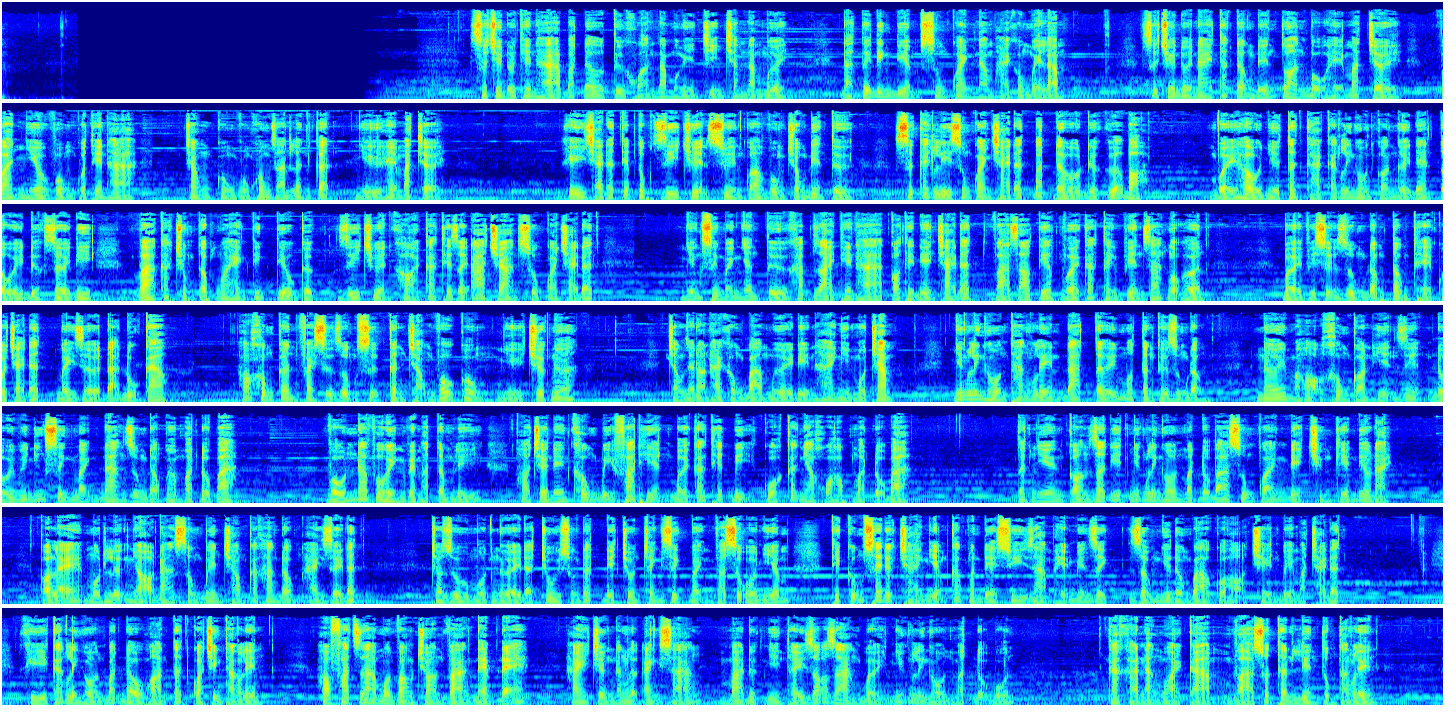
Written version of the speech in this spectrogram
Sự chuyển đổi thiên hà bắt đầu từ khoảng năm 1950, đạt tới đỉnh điểm xung quanh năm 2015. Sự chuyển đổi này tác động đến toàn bộ hệ mặt trời và nhiều vùng của thiên hà trong cùng vùng không gian lân cận như hệ mặt trời. Khi trái đất tiếp tục di chuyển xuyên qua vùng chống điện tử, sự cách ly xung quanh trái đất bắt đầu được gỡ bỏ. Với hầu như tất cả các linh hồn con người đen tối được rời đi và các chủng tộc ngoài hành tinh tiêu cực di chuyển khỏi các thế giới Achan xung quanh trái đất. Những sinh mệnh nhân từ khắp giải thiên hà có thể đến trái đất và giao tiếp với các thành viên giác ngộ hơn. Bởi vì sự rung động tổng thể của trái đất bây giờ đã đủ cao. Họ không cần phải sử dụng sự cẩn trọng vô cùng như trước nữa. Trong giai đoạn 2030 đến 2100, những linh hồn thăng lên đạt tới một tầng thứ rung động, nơi mà họ không còn hiện diện đối với những sinh mệnh đang rung động ở mật độ 3 vốn đã vô hình về mặt tâm lý, họ trở nên không bị phát hiện bởi các thiết bị của các nhà khoa học mật độ 3. Tất nhiên còn rất ít những linh hồn mật độ 3 xung quanh để chứng kiến điều này. Có lẽ một lượng nhỏ đang sống bên trong các hang động hay dưới đất. Cho dù một người đã chui xuống đất để trốn tránh dịch bệnh và sự ô nhiễm, thì cũng sẽ được trải nghiệm các vấn đề suy giảm hệ miễn dịch giống như đồng bào của họ trên bề mặt trái đất. Khi các linh hồn bắt đầu hoàn tất quá trình thăng lên, họ phát ra một vòng tròn vàng đẹp đẽ hay trường năng lượng ánh sáng mà được nhìn thấy rõ ràng bởi những linh hồn mật độ 4. Các khả năng ngoại cảm và xuất thần liên tục tăng lên.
